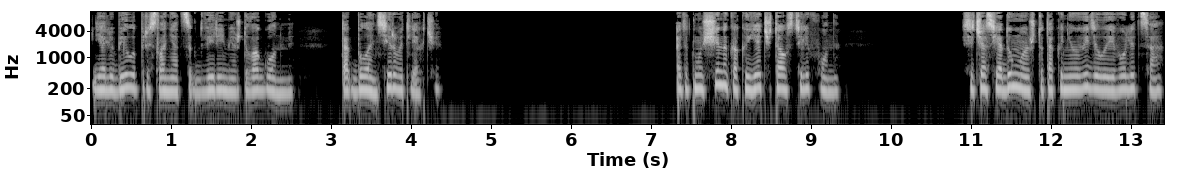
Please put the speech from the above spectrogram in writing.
Я любила прислоняться к двери между вагонами. Так балансировать легче. Этот мужчина, как и я, читал с телефона. Сейчас я думаю, что так и не увидела его лица.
